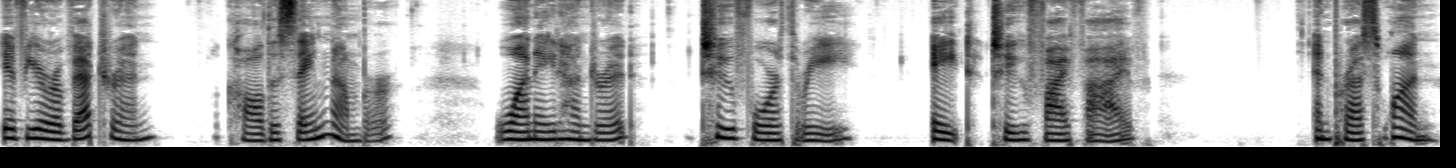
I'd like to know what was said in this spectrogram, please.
If you're a veteran, call the same number 1 800 243 8255 and press 1.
